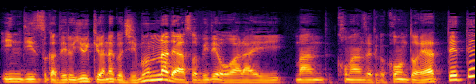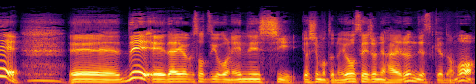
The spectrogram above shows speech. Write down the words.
インディーズとか出る勇気はなく自分らで遊びでお笑い、漫、小漫才とかコントをやってて、えー、で、えー大学卒業後に NSC、吉本の養成所に入るんですけども、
